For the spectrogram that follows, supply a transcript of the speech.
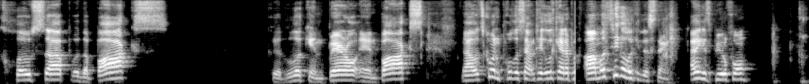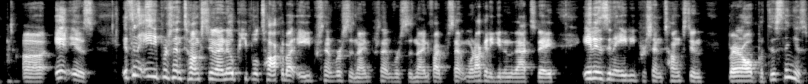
close up with a box. Good looking barrel and box. Now let's go and pull this out and take a look at it. Um, let's take a look at this thing. I think it's beautiful. Uh, it is. It's an 80% tungsten. I know people talk about 80% versus 90% versus 95%. We're not going to get into that today. It is an 80% tungsten barrel, but this thing is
